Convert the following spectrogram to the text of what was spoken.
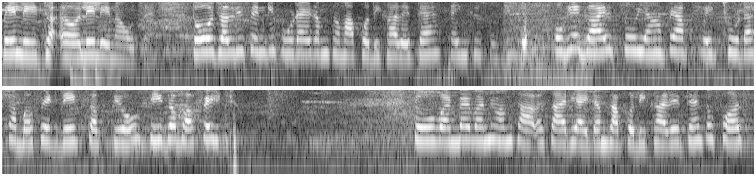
पे ले जा ले लेना होता है। तो जल्दी से इनकी फ़ूड आइटम्स हम आपको दिखा देते हैं। Thank you so much okay guys तो यहाँ पे आप एक छोटा सा बफेट देख सकते हो सी द बफेट तो वन बाय वन हम सा, सारी आइटम्स आपको दिखा देते हैं। तो first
